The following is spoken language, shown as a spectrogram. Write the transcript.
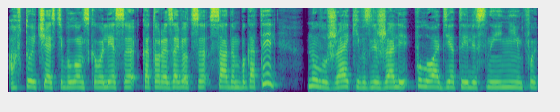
А в той части Булонского леса, которая зовется садом Богатель, на лужайке возлежали полуодетые лесные нимфы.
